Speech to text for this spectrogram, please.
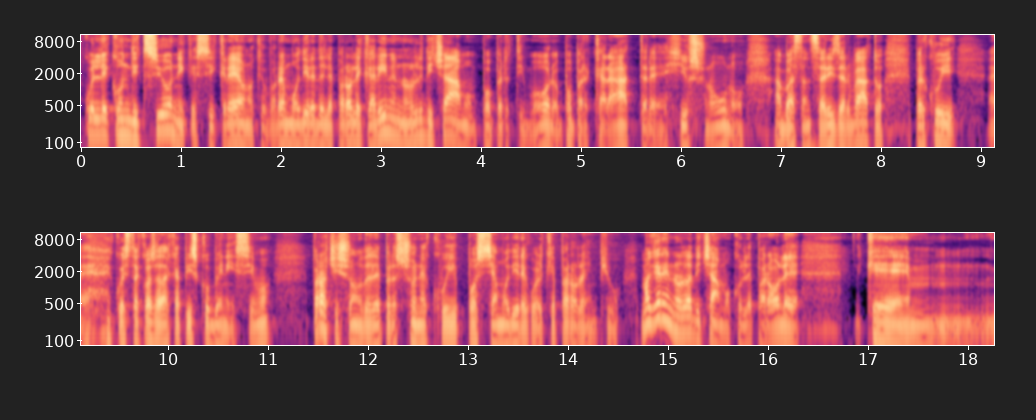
Quelle condizioni che si creano, che vorremmo dire delle parole carine, non le diciamo un po' per timore, un po' per carattere. Io sono uno abbastanza riservato, per cui eh, questa cosa la capisco benissimo. Però ci sono delle persone a cui possiamo dire qualche parola in più. Magari non la diciamo con le parole che, mm,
